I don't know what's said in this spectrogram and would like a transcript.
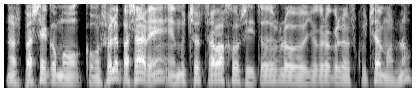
nos pase como, como suele pasar, ¿eh? en muchos trabajos y todos lo, yo creo que lo escuchamos, ¿no?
